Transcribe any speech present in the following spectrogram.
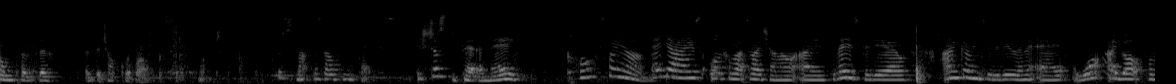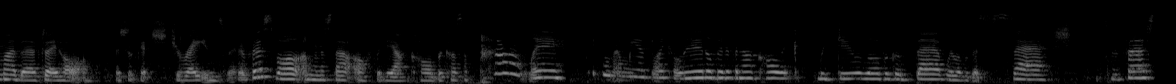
trump of the of the chocolate box. Watch. Just smack myself in the face. It's just a bit of me. Of course I am. Hey guys, welcome back to my channel and in today's video I'm going to be doing a what I got for my birthday haul. Let's just get straight into it. So first of all I'm going to start off with the alcohol because apparently people know me as like a little bit of an alcoholic. We do love a good bev, we love a good sesh. So the first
